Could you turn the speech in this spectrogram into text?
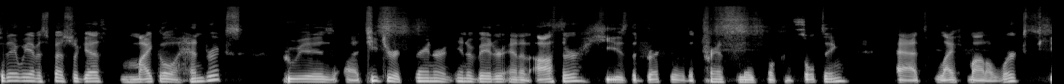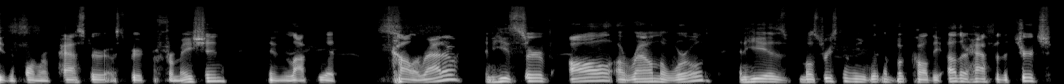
Today we have a special guest, Michael Hendricks, who is a teacher, a trainer, an innovator, and an author. He is the director of the transformational consulting at Life Model Works. He's a former pastor of spiritual formation in Lafayette, Colorado, and he's served all around the world. And he has most recently written a book called The Other Half of the Church.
